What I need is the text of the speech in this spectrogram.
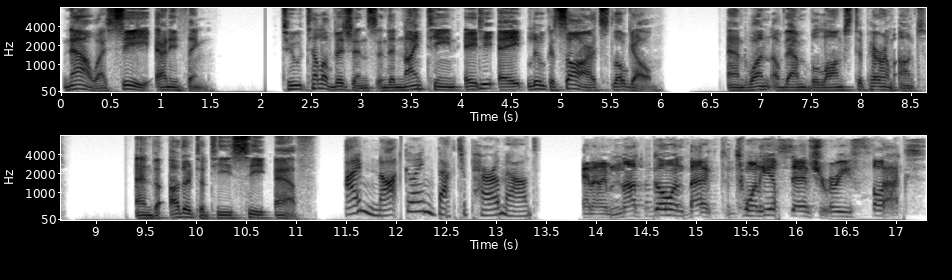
Now I see anything. Two televisions in the 1988 LucasArts logo. And one of them belongs to Paramount. And the other to TCF. I'm not going back to Paramount. And I'm not going back to 20th Century Fox.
